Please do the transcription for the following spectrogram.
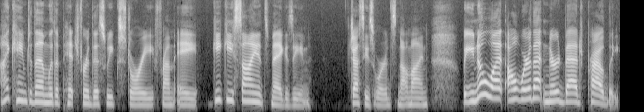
I came to them with a pitch for this week's story from a geeky science magazine. Jesse's words, not mine. But you know what? I'll wear that nerd badge proudly,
